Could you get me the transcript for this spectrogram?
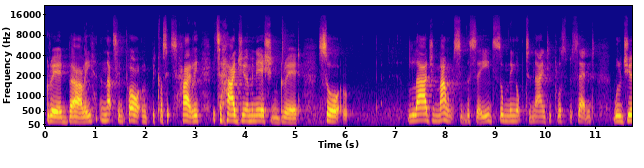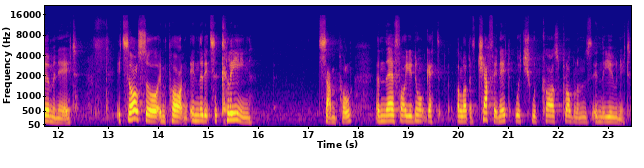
grade barley, and that's important because it's highly, it's a high germination grade. So large amounts of the seed, something up to 90 plus percent, will germinate. It's also important in that it's a clean sample and therefore you don't get a lot of chaff in it which would cause problems in the unit.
